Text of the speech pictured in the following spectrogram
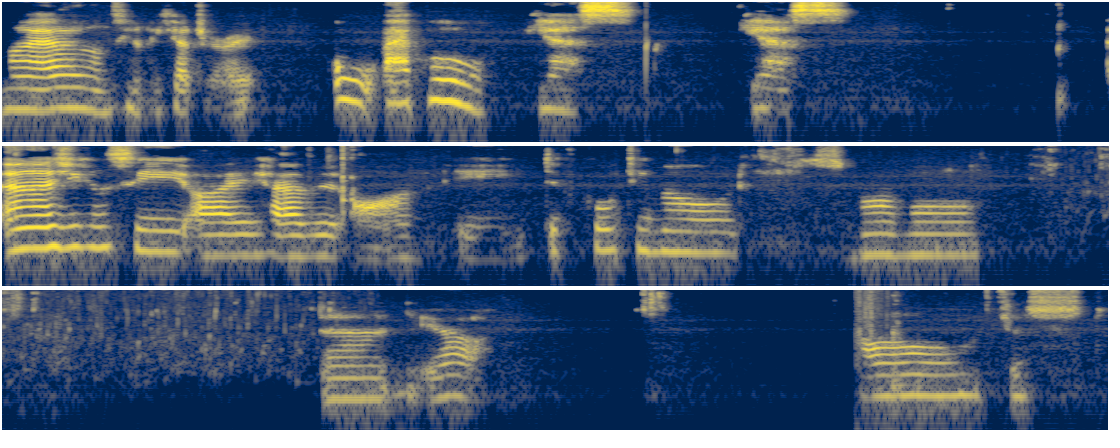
my island's gonna catch it, right? Oh, apple! Yes. Yes. And as you can see, I have it on a difficulty mode. It's normal. And yeah. I'll just,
